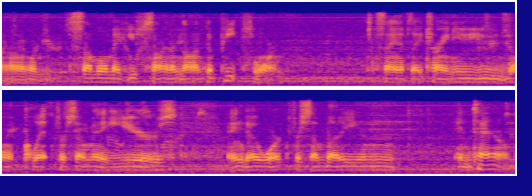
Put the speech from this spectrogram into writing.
Um, some will make you sign a non-compete form. saying if they train you, you won't quit for so many years and go work for somebody in in town.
